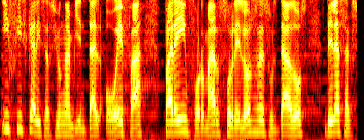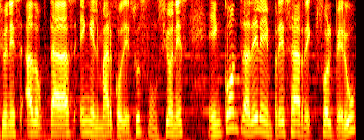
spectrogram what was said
y Fiscalización Ambiental OEFA, para informar sobre los resultados de las acciones adoptadas en el marco de sus funciones en contra de la empresa Rexol Perú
